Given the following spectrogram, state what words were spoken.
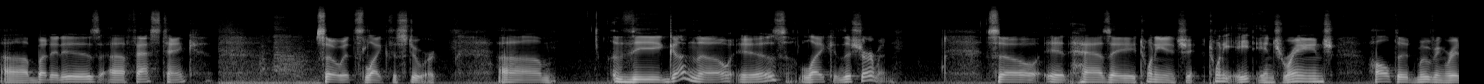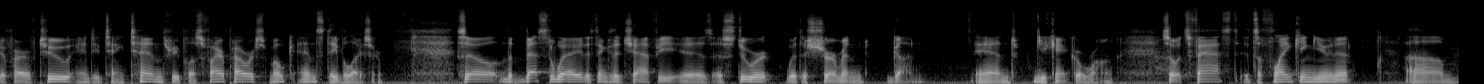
uh, but it is a fast tank. So it's like the Stuart. Um, the gun, though, is like the Sherman. So it has a 20 inch, 28 inch range, halted, moving rate of fire of 2, anti-tank 10, 3 plus firepower, smoke, and stabilizer. So the best way to think of the Chaffee is a Stuart with a Sherman gun. And you can't go wrong. So it's fast, it's a flanking unit, um,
